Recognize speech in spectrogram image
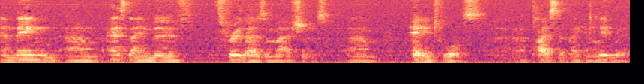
And then, um, as they move through those emotions, um, heading towards a place that they can live with,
